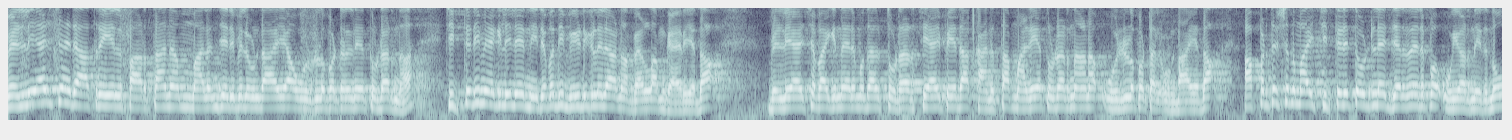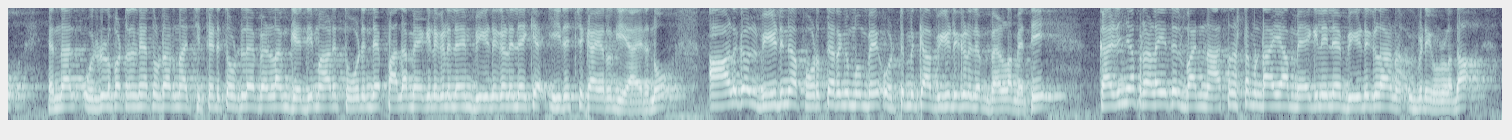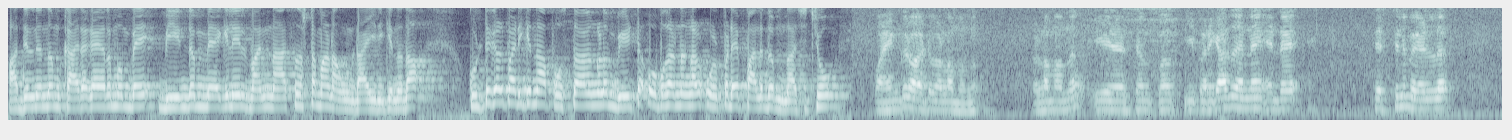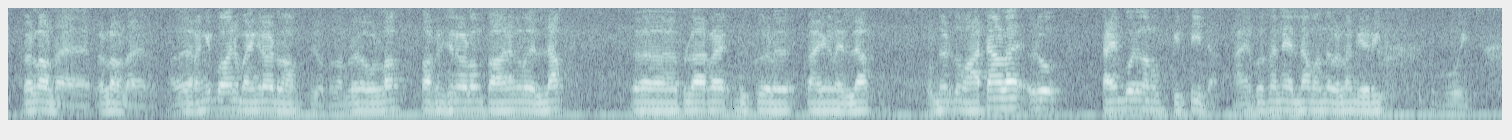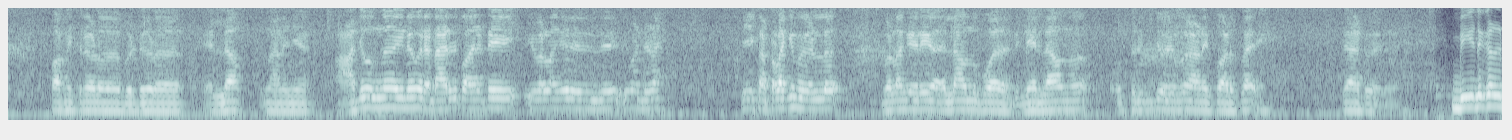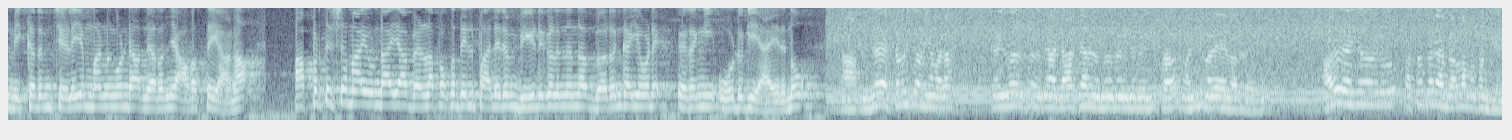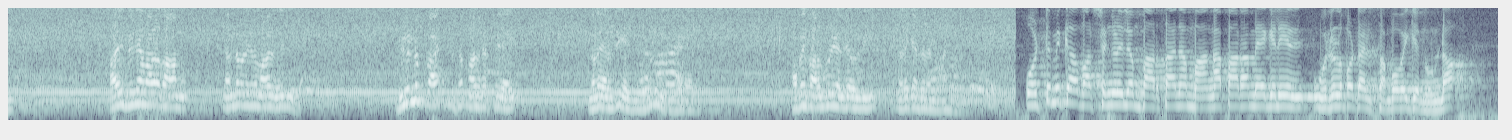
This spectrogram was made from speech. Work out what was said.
വെള്ളിയാഴ്ച രാത്രിയിൽ പാർത്താനം മലഞ്ചെരിവിലുണ്ടായ ഉരുൾപൊട്ടലിനെ തുടർന്ന് ചിറ്റടി മേഖലയിലെ നിരവധി വീടുകളിലാണ് വെള്ളം കയറിയത്. വെള്ളിയാഴ്ച വൈകുന്നേരം മുതൽ തുടർച്ചയായി പെയ്ത കനത്ത മഴയെ തുടർന്നാണ് ഉരുൾപൊട്ടൽ ഉണ്ടായത്. അപ്രതീക്ഷിതമായി ചിറ്റടിത്തോട്ടിലെ ജലനിരപ്പ് ഉയർന്നിരുന്നു. എന്നാൽ ഉരുൾപൊട്ടലിനെ തുടർന്ന് ചിറ്റടിത്തോട്ടിലെ വെള്ളം ഗതിമാറി തോടിന്റെ പല മേഖലകളിലെയും വീടുകളിലേക്ക് ഇരച്ചു കയറുകയായിരുന്നു. ആളുകൾ വീടിന് പുറത്തിറങ്ങും മുമ്പേ ഒട്ടുമിക്ക വീടുകളിലും വെള്ളമെത്തി. കഴിഞ്ഞ പ്രളയത്തിൽ വൻ നാശനഷ്ടമുണ്ടായ മേഖലയിലെ വീടുകളാണ് ഇവിടെയുള്ളത്. അതിൽ നിന്നും കരകയറും മുമ്പേ വീണ്ടും മേഖലയിൽ വൻ നാശനഷ്ടമാണ് ഉണ്ടായിരിക്കുന്നത്. കുട്ടികൾ പഠിക്കുന്ന പുസ്തകങ്ങളും വീട്ടു ഉപകരണങ്ങൾ ഉൾപ്പെടെ പലതും നശിച്ചു. ഭയങ്കരമായിട്ട് വെള്ളം വന്നു. വെള്ളം വന്ന് ഈ ഈ പരിക്കാത്ത തന്നെ എന്റെ ചെസ്റ്റിന് മേളിൽ വെള്ളം ഉണ്ടായ വെള്ളം ഉണ്ടായിരുന്നു. അത് ഇറങ്ങിപ്പോകാനും ഭയങ്കരമായിട്ട് താമസിച്ചു. അപ്പോൾ നമ്മൾ ഉള്ള ഫർണിച്ചറുകളും സാധനങ്ങളും എല്ലാം പിള്ളേരുടെ ബുക്കുകൾ കാര്യങ്ങളെല്ലാം ഒന്നെടുത്ത് മാറ്റാനുള്ള ഒരു ടൈം പോലും നമുക്ക് കിട്ടിയില്ല. അതിപ്പോൾ തന്നെ എല്ലാം വന്ന് വെള്ളം കയറി പോയി. ഫർണിച്ചറുകൾ ബെഡുകൾ എല്ലാം നനഞ്ഞ് ആദ്യം ഒന്ന് ഇതിന് രണ്ടായിരത്തി പതിനെട്ട് ഈ വെള്ളം കയറി ഇത് ഈ വണ്ടിയുടെ ഈ കട്ടളയ്ക്ക് മുകളിൽ വെള്ളം കയറി എല്ലാം ഒന്ന് പോയത്. പിന്നെ എല്ലാം ഒന്ന് ഒത്തിരിപ്പിച്ച് വരുമ്പോഴാണ് ഇപ്പോൾ അടുത്ത ഇതായിട്ട് വരുന്നത്. വീടുകൾ മിക്കതും ചെളിയും മണ്ണും കൊണ്ട് നിറഞ്ഞ അവസ്ഥയാണ്. അപ്രത്യക്ഷമായി ഉണ്ടായ വെള്ളപ്പൊക്കത്തിൽ പലരും വീടുകളിൽ നിന്ന് വെറും കൈയോടെ ഇറങ്ങി ഓടുകയായിരുന്നു. ആ ഇന്നലെ എട്ട് മണിക്ക് ഇറങ്ങിയ മഴ. ഞാൻ ചാർച്ചാൽ നിന്ന് ഇതിന് വലിയ വലിയ മഴയായി പറയുന്നത് അത് കഴിഞ്ഞ ഒരു പത്തൊത്തര വെള്ളം മൊത്തം കയറി അത് പിന്നെ മഴ താന്നു. രണ്ട് മണിക്ക് മഴ പെയ്തില്ല. വീണ്ടും മഴ ശക്തിയായി ഇവിടെ ഇരട്ടി കഴിഞ്ഞു അപ്പോൾ ഈ പറമ്പുഴയെല്ലാം ഒഴുകി ഇടയ്ക്കത്തരം മഴ ഒട്ടുമിക്ക വർഷങ്ങളിലും പാർത്താനം മാങ്ങാപ്പാറ മേഖലയിൽ ഉരുൾപൊട്ടൽ സംഭവിക്കുന്നുണ്ട്.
